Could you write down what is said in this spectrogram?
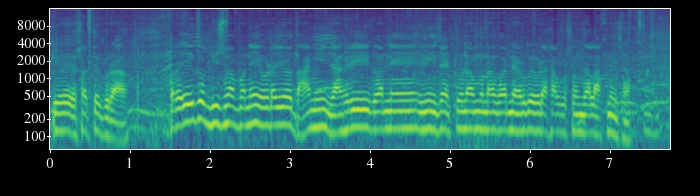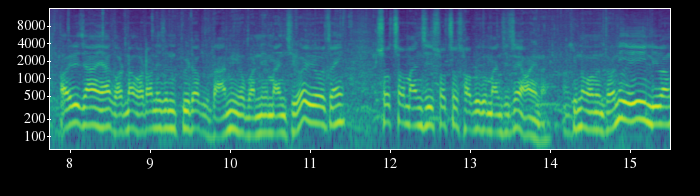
यो सत्य कुरा हो। तर यहीको बिचमा पनि एउटा यो धामी झाँक्री गर्ने यिनी चाहिँ टुनामुना गर्नेहरूको एउटा खालको सञ्जाल आफ्नै छ। अहिले जहाँ यहाँ घटना घटाउने जुन पीडक धामी हो भन्ने मान्छे हो यो चाहिँ स्वच्छ मान्छे स्वच्छ छविको मान्छे चाहिँ होइन। किन भन्नुहुन्छ भने यही लिबाङ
